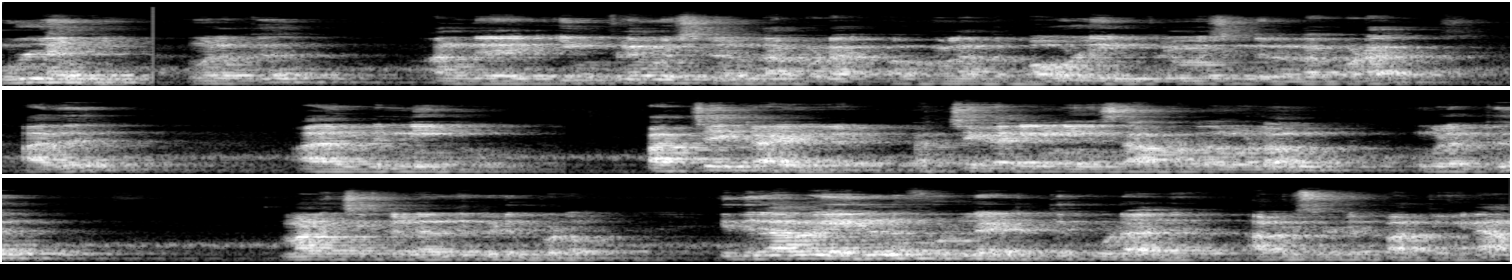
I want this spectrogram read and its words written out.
முள்ளங்கி உங்களுக்கு அந்த இன்ஃப்ளமேஷன் இருந்தால் கூட ஓகேங்களா அந்த பவுலில் இன்ஃப்ளமேஷன் இருந்தால் கூட அது அதை விட்டு நீக்கும். பச்சை காய்கள் பச்சை காய்கள் நீங்கள் சாப்பிட்றது மூலம் உங்களுக்கு மலச்சிக்கல்லேருந்து விடுபடும். இது இல்லாமல் என்னென்ன ஃபுட்டில் எடுத்துக்கூடாது அப்படின்னு சொல்லிட்டு பார்த்தீங்கன்னா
